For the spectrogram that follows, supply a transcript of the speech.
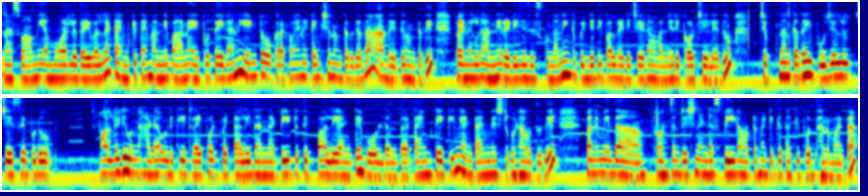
నా స్వామి అమ్మవార్ల దయ వల్ల టైం టు టైం అన్నీ బాగానే అయిపోతాయి. కానీ ఏంటో ఒక రకమైన టెన్షన్ ఉంటుంది కదా అదైతే ఉంటుంది. ఫైనల్గా అన్నీ రెడీ చేసేసుకున్నాను. ఇంకా పిండి దీపాలు రెడీ చేయడం అవన్నీ రికార్డ్ చేయలేదు. చెప్తున్నాను కదా ఈ పూజలు చేసేప్పుడు ఆల్రెడీ ఉన్న హడావుడికి ట్రైపాడ్ పెట్టాలి దాన్ని అటు ఇటు తిప్పాలి అంటే బోల్డ్ అంత time taking and time waste కూడా అవుతుంది. పని మీద కాన్సన్ట్రేషన్ అండ్ ఆ స్పీడ్ ఆటోమేటిక్గా తగ్గిపోద్ది అనమాట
